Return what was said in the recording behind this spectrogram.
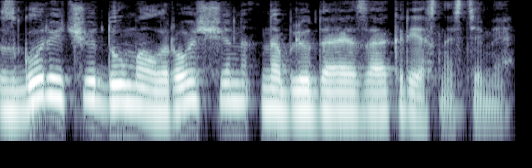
С горечью думал Рощин, наблюдая за окрестностями.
